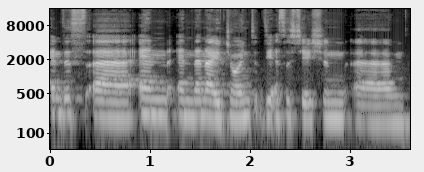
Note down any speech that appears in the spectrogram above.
and this and and then I joined the association um,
